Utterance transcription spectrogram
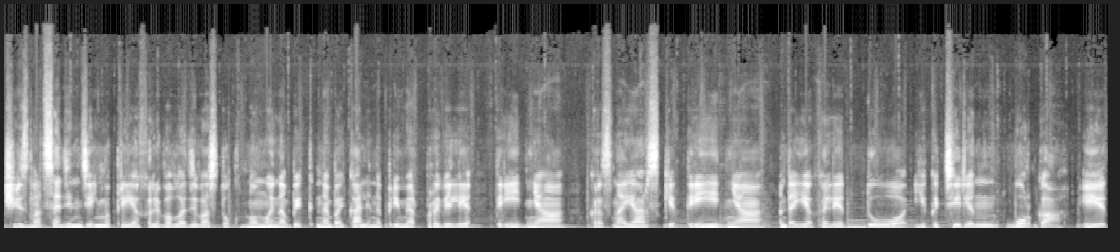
через 21 день мы приехали во Владивосток. Но мы на, Байк- на Байкале, например, провели три дня, в Красноярске три дня, доехали до Екатеринбурга и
